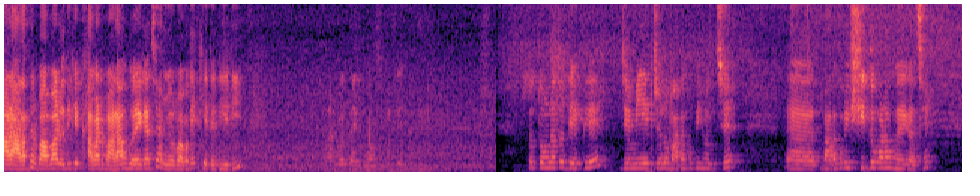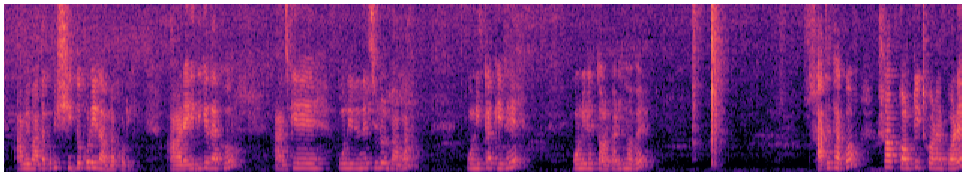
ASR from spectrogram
আর আরাধার বাবার ওদিকে খাবার বাড়া হয়ে গেছে, আমি ওর বাবাকে খেতে দিয়ে দিই। তো তোমরা তো দেখলে যে মেয়ের জন্য বাঁধাকপি হচ্ছে বাঁধাকপি সিদ্ধ করা হয়ে গেছে। আমি বাঁধাকপি সিদ্ধ করেই রান্না করি। আর এইদিকে দেখো, আজকে পনির এনেছিল বাবা। পনিরটা কেটে পনিরের তরকারি হবে। সাথে থাকো, সব কমপ্লিট করার পরে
